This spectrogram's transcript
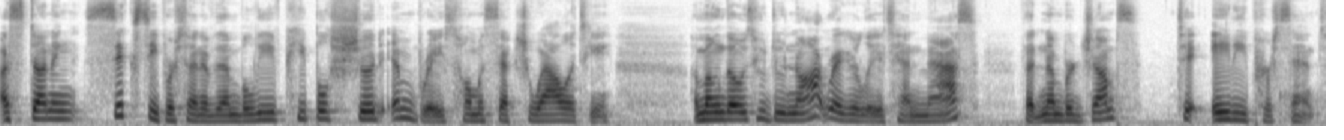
a stunning 60% of them believe people should embrace homosexuality. Among those who do not regularly attend Mass, that number jumps to 80%.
